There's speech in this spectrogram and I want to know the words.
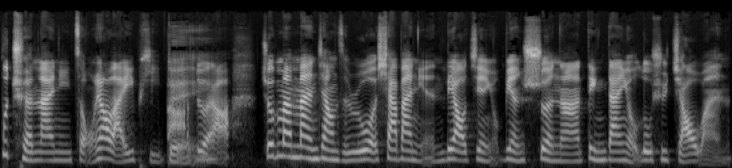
不全来，你总要来一批吧？对对啊，就慢慢这样子。如果下半年料件有变顺啊，订单有陆续交完，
